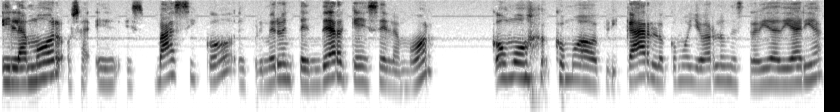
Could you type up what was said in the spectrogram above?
el amor, o sea, es, es básico, el primero entender qué es el amor, cómo, cómo aplicarlo, cómo llevarlo en nuestra vida diaria,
